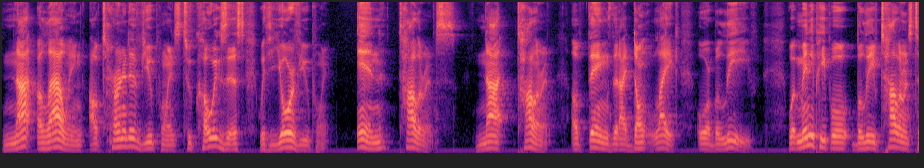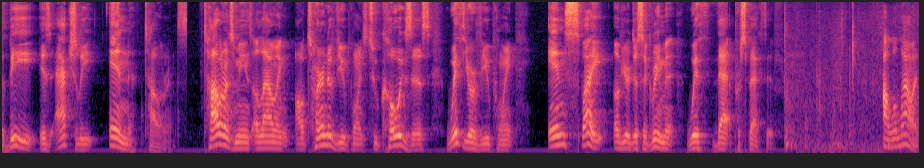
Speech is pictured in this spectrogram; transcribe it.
not allowing alternative viewpoints to coexist with your viewpoint. Intolerance, not tolerant of things that I don't like or believe. What many people believe tolerance to be is actually intolerance. Tolerance means allowing alternative viewpoints to coexist with your viewpoint in spite of your disagreement with that perspective. I'll allow it.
